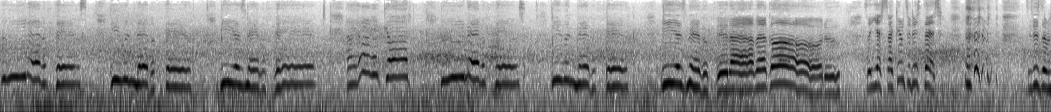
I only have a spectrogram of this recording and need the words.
who never fails. He will never fail. He has never failed. I have a God who never fails. He will never fail. He has never failed. I have a God who. So yes, I came to this test to this some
